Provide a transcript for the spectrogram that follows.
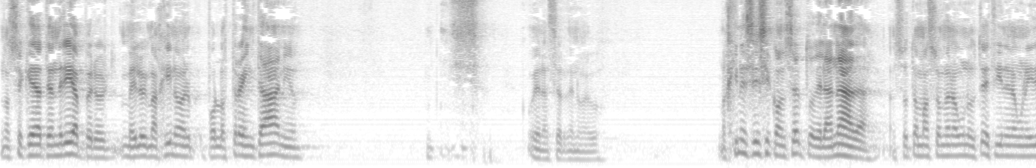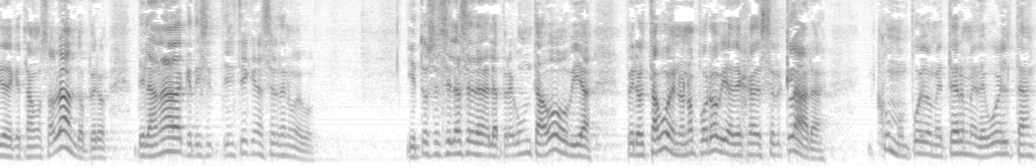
No sé qué edad tendría, pero me lo imagino por los 30 años. Voy a nacer de nuevo. Imagínense ese concepto de la nada. Nosotros más o menos algunos de ustedes tienen alguna idea de qué estamos hablando, pero de la nada que tienes que nacer de nuevo. Y entonces él hace la, pregunta obvia, pero está bueno, no por obvia deja de ser clara. ¿Cómo puedo meterme de vuelta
